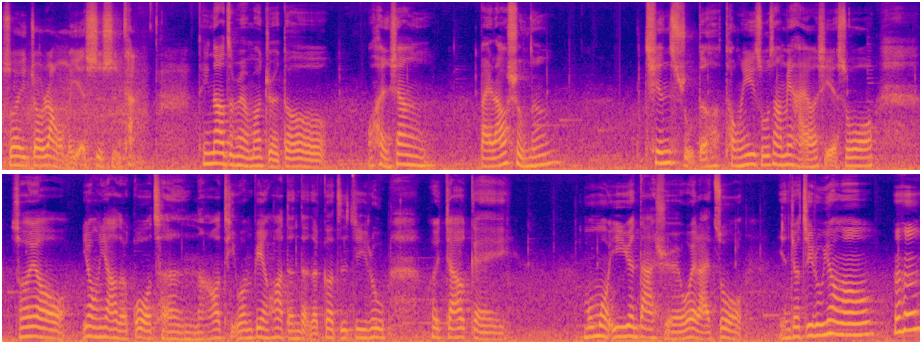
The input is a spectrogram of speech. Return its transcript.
所以就让我们也试试看。听到这边有没有觉得我很像白老鼠呢？签署的同意书上面还有写说，所有用药的过程，然后体温变化等等的各自记录，会交给某某医院大学未来做研究记录用哦。哼哼，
